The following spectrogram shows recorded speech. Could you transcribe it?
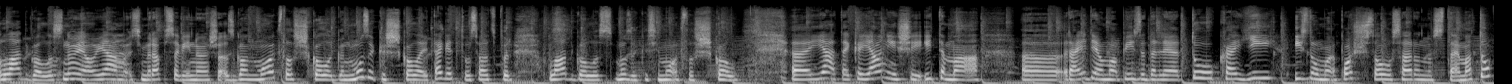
Latvijas nu jau jā, mēs esam apsavienojušās gan mākslas skola, gan muzikas skola. Tagad to sauc par Latvijas muzikas un mākslas skolu. Uh, jā, tā kā jaunieši itamā uh, raidījumā pīzdadaļā ar to, ka viņi izdomāja pašu savu sarunas tematu,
